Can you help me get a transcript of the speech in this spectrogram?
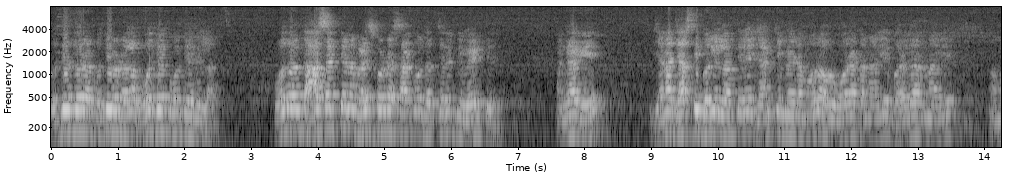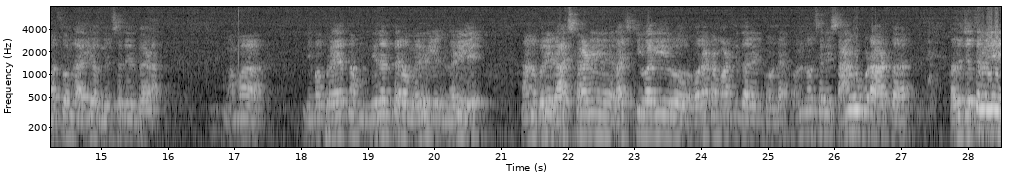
ಬಂದಿರೋರ, ಬಂದಿರೋರೆಲ್ಲ ಓದಬೇಕು ಅಂತ ಏನಿಲ್ಲ. ಓದುವಂಥ ಆಸಕ್ತಿಯನ್ನು ಬೆಳೆಸ್ಕೊಂಡ್ರೆ ಸಾಕು ಒಂದು ಹತ್ತು ಜನಕ್ಕೆ ನೀವು ಹೇಳ್ತೀರಿ. ಹಂಗಾಗಿ ಜನ ಜಾಸ್ತಿ ಬರಲಿಲ್ಲ ಅಂತೇಳಿ ಜಾನಕಿ ಮೇಡಮ್ ಅವರು ಅವ್ರ ಹೋರಾಟನಾಗಲಿ, ಬರಗಾರನಾಗಲಿ, ಮತ್ತೊಂದಾಗಲಿ ಅವ್ರು ನಿಲ್ಸೋದೇನು ಬೇಡ. ನಮ್ಮ, ನಿಮ್ಮ ಪ್ರಯತ್ನ ನಿರಂತರ ನಡೀಲಿ ನಡೀಲಿ. ನಾನು ಬರೀ ರಾಜಕಾರಣಿ, ರಾಜಕೀಯವಾಗಿ ಇವರು ಹೋರಾಟ ಮಾಡ್ತಿದ್ದಾರೆ ಅನ್ಕೊಂಡೆ. ಒಂದೊಂದ್ಸರಿ ಸಾಂಗು ಕೂಡ ಹಾಡ್ತಾರೆ. ಅದ್ರ ಜೊತೆಯಲ್ಲಿ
